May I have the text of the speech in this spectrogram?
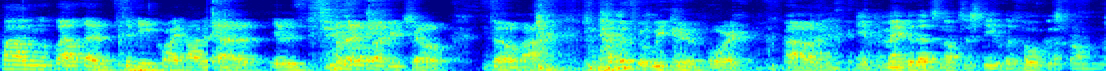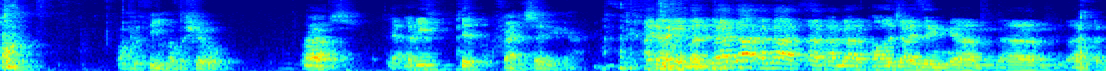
Um, well, uh, to be quite honest, uh, it was still a low budget show, so uh, that was what we could afford. Um, And maybe that's not to steal the focus from from the theme of the show. Perhaps yeah, I mean, the, trying to save you here. I know, but, but I'm not. I'm not. I'm, I'm not apologizing. Um, um, uh,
